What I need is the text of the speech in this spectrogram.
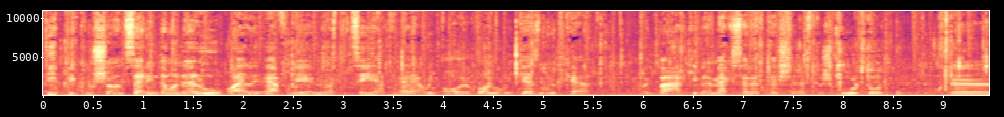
tipikusan szerintem a Nello el, el fog érni azt a célját vele, hogy arra való, hogy kezdőkkel, vagy bárkivel megszerettesse ezt a sportot. Ö,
